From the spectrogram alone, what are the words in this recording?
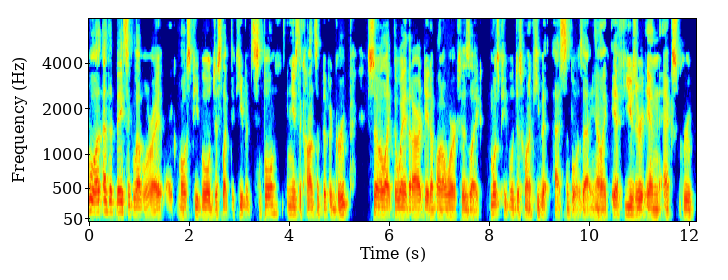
Well, at the basic level, right? Like most people just like to keep it simple and use the concept of a group. So like the way that our data model works is like most people just want to keep it as simple as that. You know, like if user in X group,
